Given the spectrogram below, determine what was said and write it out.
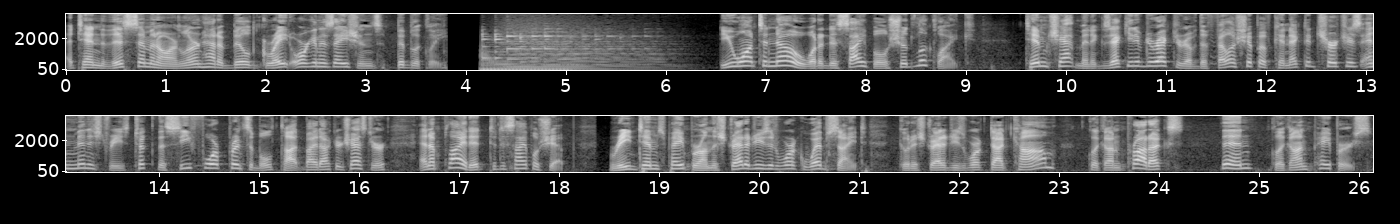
Attend this seminar and learn how to build great organizations biblically. Do you want to know what a disciple should look like? Tim Chapman, Executive Director of the Fellowship of Connected Churches and Ministries, took the C4 principle taught by Dr. Chester and applied it to discipleship. Read Tim's paper on the Strategies at Work website. Go to strategieswork.com, click on Products, then click on Papers.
